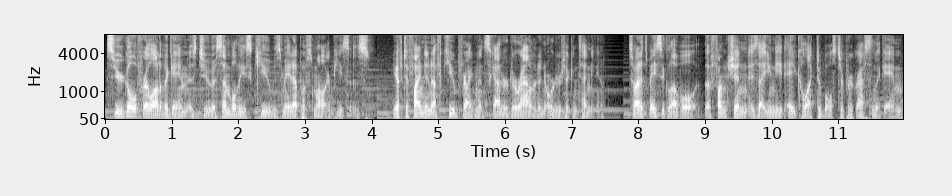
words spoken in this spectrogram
So your goal for a lot of the game is to assemble these cubes made up of smaller pieces. You have to find enough cube fragments scattered around in order to continue. So at its basic level, the function is that you need 8 collectibles to progress in the game.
